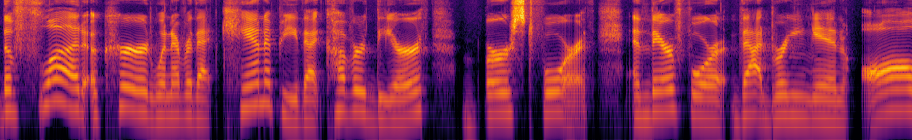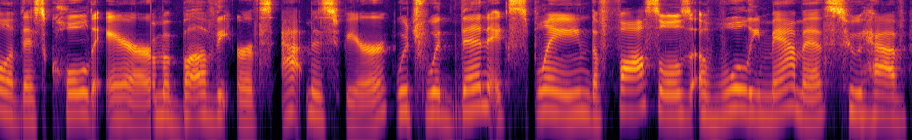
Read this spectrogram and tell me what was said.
the flood occurred whenever that canopy that covered the earth burst forth. And therefore, that bringing in all of this cold air from above the earth's atmosphere, which would then explain the fossils of woolly mammoths who have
